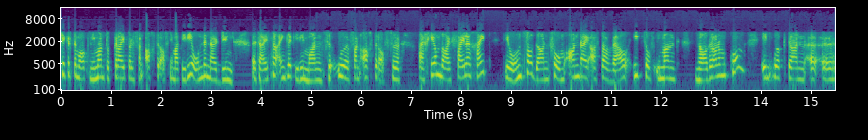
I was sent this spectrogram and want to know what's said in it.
seker te maak niemand bekruip hulle van agter af nie, maar hierdie honde nou doen, is hy is nou eintlik hierdie man se oë van agter af. So hy gee hom daai veiligheid. Die hond sal dan vir hom aandui as daar wel iets of iemand nader aan hom kom en ook dan 'n uh, uh,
